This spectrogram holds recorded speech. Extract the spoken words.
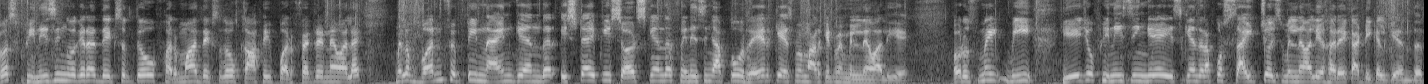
बस फिनिशिंग वगैरह देख सकते हो फरमा देख सकते हो काफ़ी परफेक्ट रहने वाला है। मतलब 159 के अंदर इस टाइप की शर्ट्स के अंदर फिनिशिंग आपको रेयर केस में मार्केट में मिलने वाली है। और उसमें भी ये जो फिनिशिंग है इसके अंदर आपको साइज़ चॉइस मिलने वाली है हर एक आर्टिकल के अंदर।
